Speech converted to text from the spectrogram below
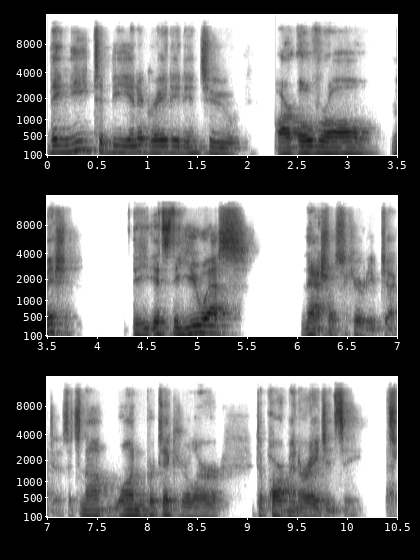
they need to be integrated into our overall mission. The, it's the US national security objectives. It's not one particular department or agency. It's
